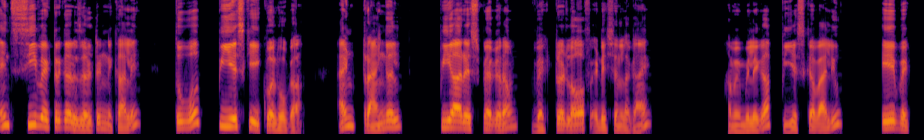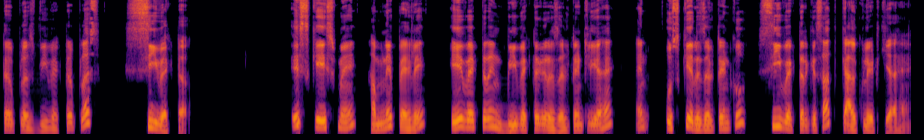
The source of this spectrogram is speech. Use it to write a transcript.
and C vector का रिजल्टेंट निकाले तो वह पी एस के इक्वल होगा। And triangle P R S में अगर हम वेक्टर लॉ ऑफ़ एडिशन लगाएँ, हमें मिलेगा पी एस का value A vector plus B vector plus C vector इस केस में हमने पहले A vector and B vector का रिजल्टेंट लिया है एंड उसके रिजल्टेंट को सी वेक्टर के साथ कैलकुलेट किया है।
